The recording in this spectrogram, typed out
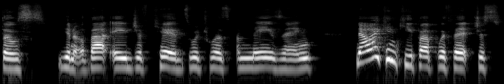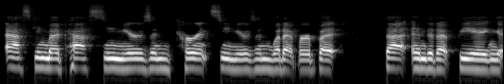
those, you know, that age of kids, which was amazing now I can keep up with it just asking my past seniors and current seniors and whatever, but that ended up being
